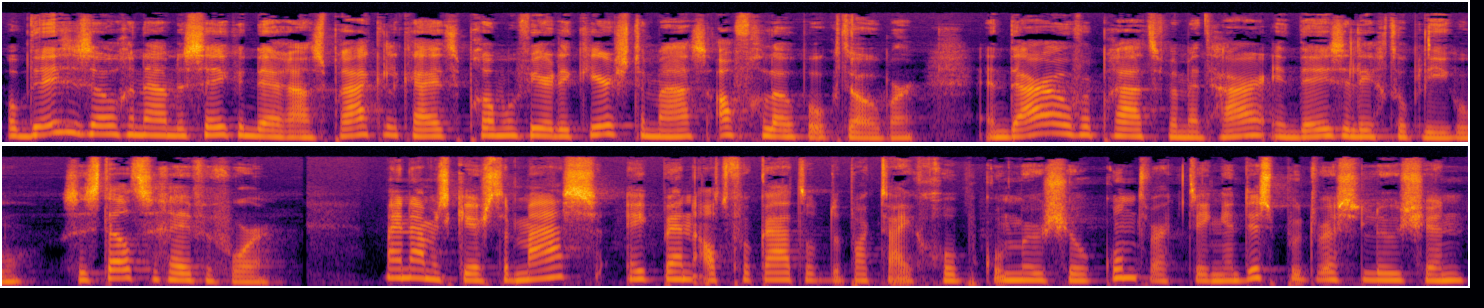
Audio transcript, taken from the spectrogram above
Op deze zogenaamde secundaire aansprakelijkheid promoveerde Kirsten Maas afgelopen oktober. En daarover praten we met haar in deze Licht op Legal. Ze stelt zich even voor. Mijn naam is Kirsten Maas. Ik ben advocaat op de praktijkgroep Commercial Contracting en Dispute Resolution,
